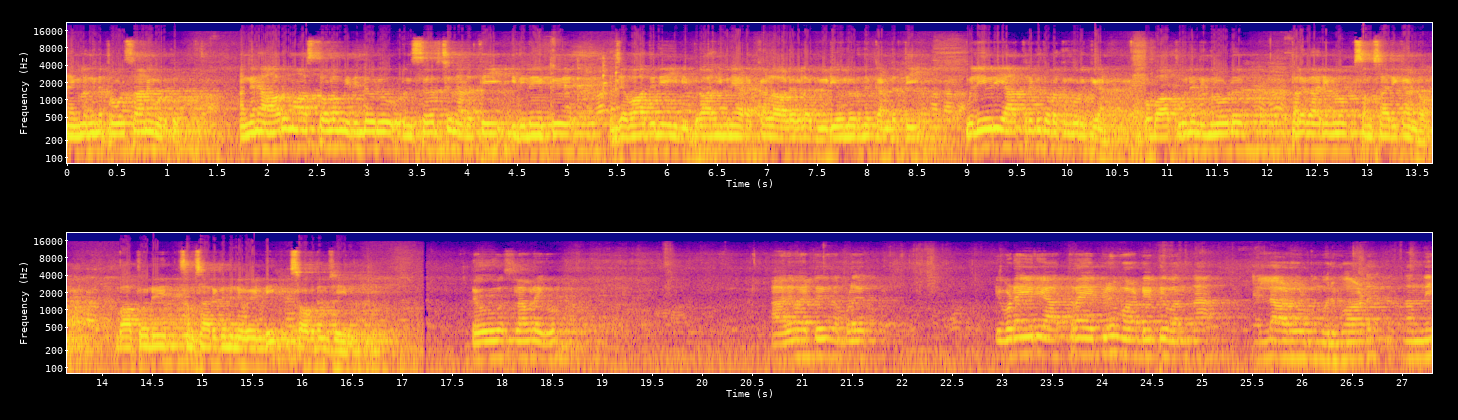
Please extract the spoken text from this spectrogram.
ഞങ്ങളിങ്ങനെ പ്രോത്സാഹനം കൊടുക്കും. അങ്ങനെ ആറു മാസത്തോളം ഇതിന്റെ ഒരു റിസർച്ച് നടത്തി ഇതിലേക്ക് ജവാദിനെയും ഇബ്രാഹിമിനെ അടക്കമുള്ള ആളുകളെ വീഡിയോയിലിരുന്ന് കണ്ടെത്തി വലിയൊരു യാത്രയ്ക്ക് തുടക്കം കുറിക്കുകയാണ്. അപ്പോൾ ബാപ്പുവിനെ നിങ്ങളോട് പല കാര്യങ്ങളും സംസാരിക്കാനുണ്ടോ? ബാപ്പുവിനെ സംസാരിക്കുന്നതിന് വേണ്ടി സ്വാഗതം ചെയ്യുന്നു. ഹലോ അസ്സാം വലൈക്കും ആദ്യമായിട്ട് നമ്മൾ ഇവിടെ ഈ ഒരു യാത്രയപ്പിനും വേണ്ടിയിട്ട് വന്ന എല്ലാ ആളുകൾക്കും ഒരുപാട് നന്ദി.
